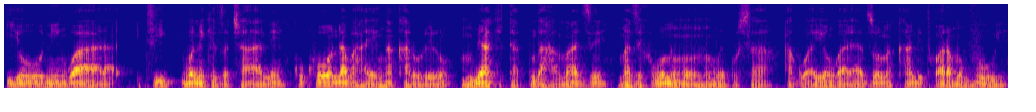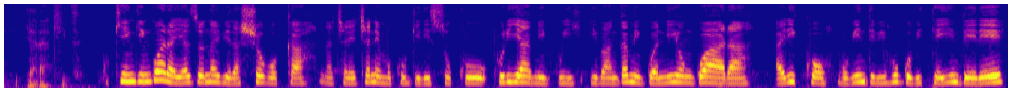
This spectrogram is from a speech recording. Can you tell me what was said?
iyo ni indwara itibonekeza cyane kuko ndabahaye nk'akarorero mu myaka itatu ndahamaze maze kubona umuntu umwe gusa agwaye iyo ndwara ya zona kandi twaramuvuye yarakize gukinga indwara ya zona birashoboka na cyane cyane mu kugira isuku kuri ya migwi ibangamirwa n'iyo ndwara ariko mu bindi bihugu biteye imbere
